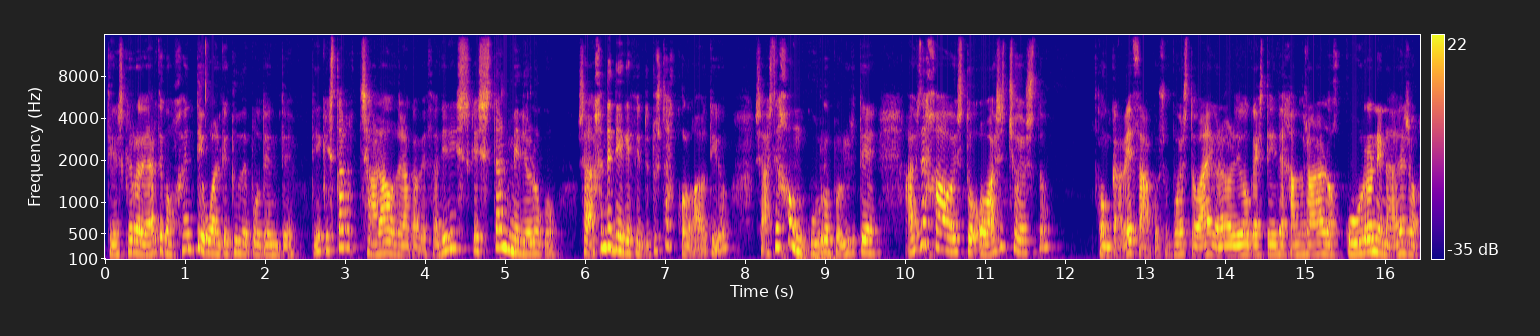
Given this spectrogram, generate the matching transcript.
Tienes que rodearte con gente igual que tú de potente. Tiene que estar chalado de la cabeza, tienes que estar medio loco. O sea, la gente tiene que decirte, tú estás colgado, tío. O sea, has dejado un curro por irte, has dejado esto o has hecho esto. Con cabeza, por supuesto, ¿vale? Que no os digo que estéis dejando ahora los curros ni nada de eso.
